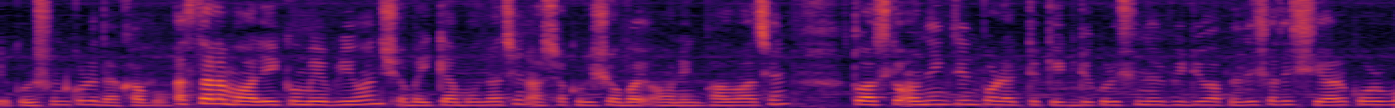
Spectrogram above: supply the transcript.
ডেকোরেশন করে দেখাবো। আসসালামু আলাইকুম এভরিওয়ান সবাই কেমন আছেন? আশা করি সবাই অনেক ভালো আছেন। তো আজকে অনেক দিন পর একটা কেক ডেকোরেশনের ভিডিও আপনাদের সাথে শেয়ার করব।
